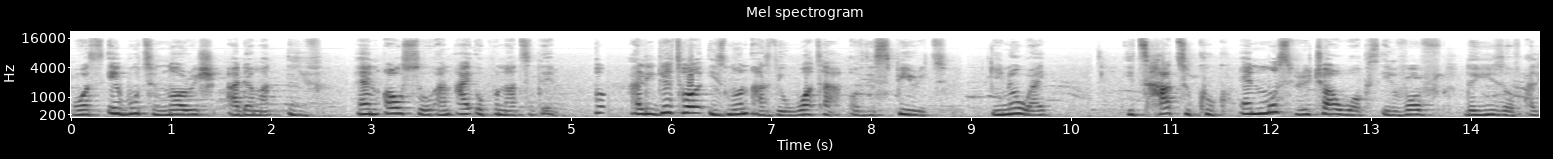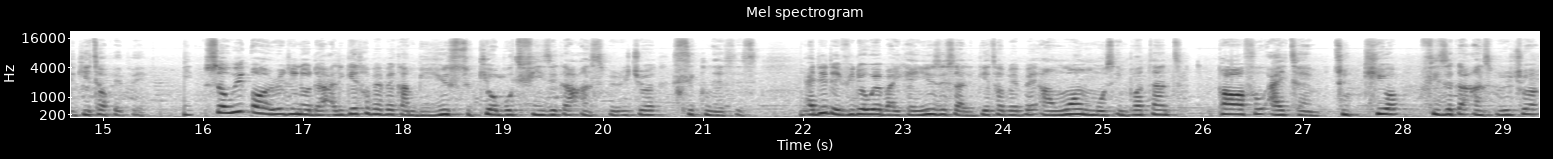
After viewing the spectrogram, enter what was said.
was able to nourish Adam and Eve and also an eye opener to them. So, alligator is known as the water of the spirit. You know why? It's hard to cook and most spiritual works involve the use of alligator pepper. So we already know that alligator pepper can be used to cure both physical and spiritual sicknesses. I did a video whereby you can use this alligator pepper and one most important powerful item to cure physical and spiritual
